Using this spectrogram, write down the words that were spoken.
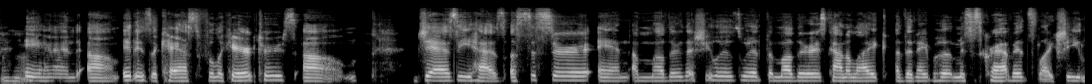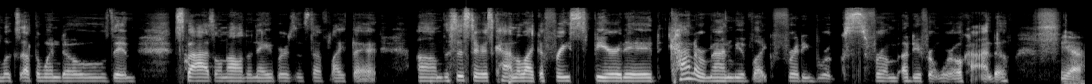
Mm-hmm. And um, it is a cast full of characters. Um, Jazzy has a sister and a mother that she lives with. The mother is kind of like the neighborhood Mrs. Kravitz, like she looks out the windows and spies on all the neighbors and stuff like that. Um, the sister is kind of like a free spirited, kind of remind me of like Freddie Brooks from a different world, kind of. Yeah. Um,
